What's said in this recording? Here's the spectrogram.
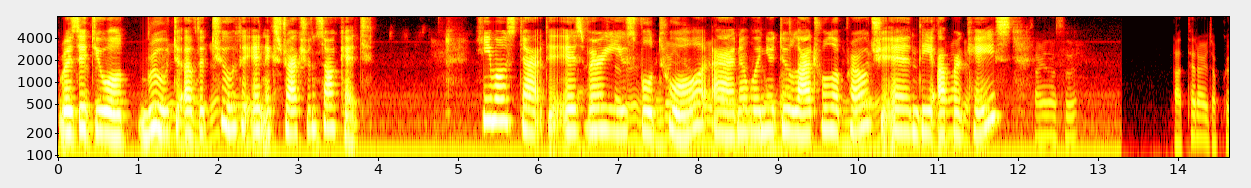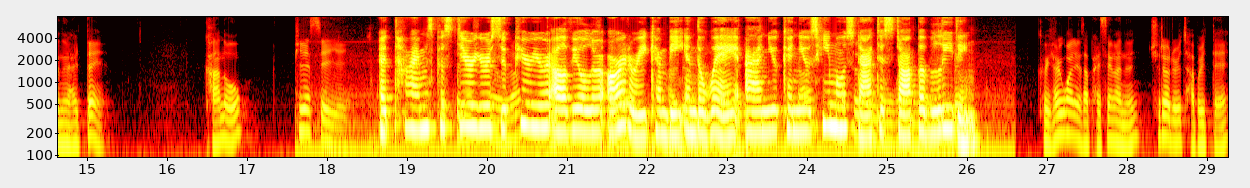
residual root of the tooth in extraction socket. Hemostat is very useful tool and when you do lateral approach in the upper case, at times, posterior superior alveolar artery can be in the way and you can use hemostat to stop the bleeding. 그 혈관에서 발생하는 출혈을 잡을 때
